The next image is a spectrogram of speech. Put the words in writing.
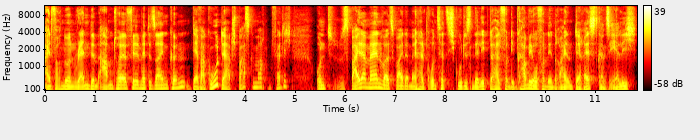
einfach nur ein random Abenteuerfilm hätte sein können. Der war gut, der hat Spaß gemacht und fertig. Und Spider-Man, weil Spider-Man halt grundsätzlich gut ist und der lebte halt von dem Cameo von den dreien und der Rest, ganz ehrlich,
